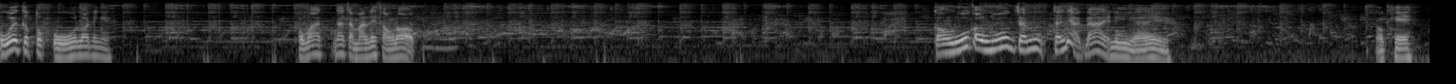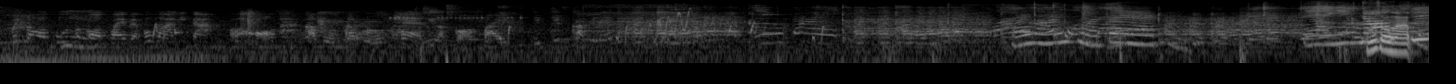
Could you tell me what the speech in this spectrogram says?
โอ้ยเกับตกโอ้รอดยังไง ผมว่าน่าจะมาเล่นสองรอบ กองรู้กองรู้ฉันฉันอยากได้นี่ไง โอเคไปไหมหัวแตกอย่ายิงคุณผู้ชมครับ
